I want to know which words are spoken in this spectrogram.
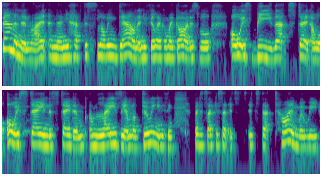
feminine right? And then you have this slowing down and you feel like oh my god this will always be that state. I will always stay in this state. I'm, I'm lazy. I'm not doing anything. But it's like you said it's it's that time where we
